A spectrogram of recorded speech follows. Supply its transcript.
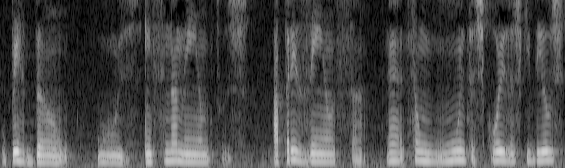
o perdão, os ensinamentos, a presença. Né? São muitas coisas que Deus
